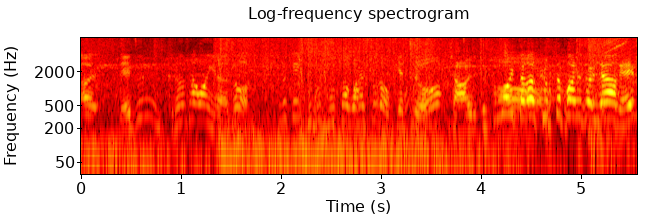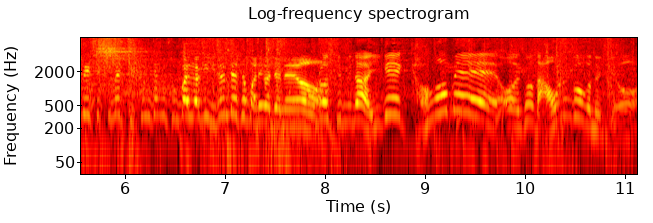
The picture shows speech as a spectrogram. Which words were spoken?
아, 내준 그런 상황이라서 그렇게 기분 좋다고 할 수는 없겠죠. 자 이렇게 숨어있다가 어. 급습하는 전략 ABC 팀의 즉흥적인 순발력이 이런 데서 발휘가 되네요. 그렇습니다. 이게 경험에서 나오는 거거든요.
